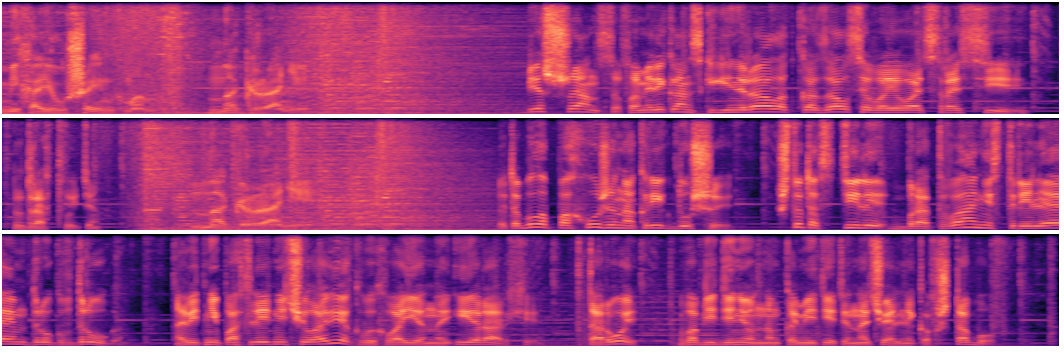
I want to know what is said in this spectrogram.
Михаил Шейнгман. На грани. Без шансов американский генерал отказался воевать с Россией. Здравствуйте. На грани. Это было похоже на крик души. Что-то в стиле «братва, не стреляем друг в друга». А ведь не последний человек в их военной иерархии. Второй в Объединенном комитете начальников штабов.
